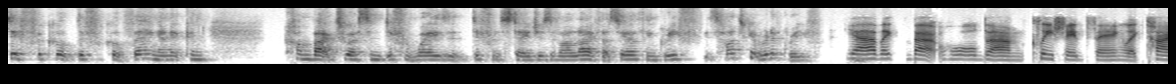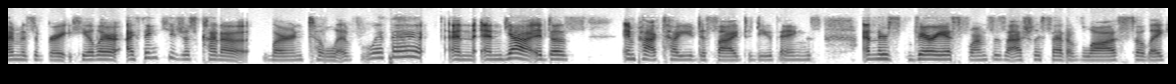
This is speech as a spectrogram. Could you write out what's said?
difficult, difficult thing, and it can come back to us in different ways at different stages of our life. That's the other thing. Grief. It's hard to get rid of grief. Yeah, like that whole um, cliched saying, like time is a great healer. I think you just kind of learn to live with it, and and yeah, it does impact how you decide to do things. And there's various forms, as Ashley said, of loss. So like,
